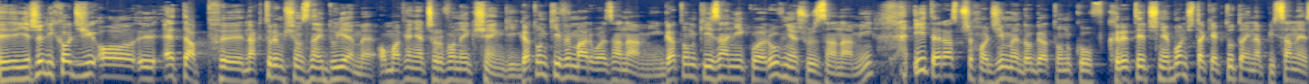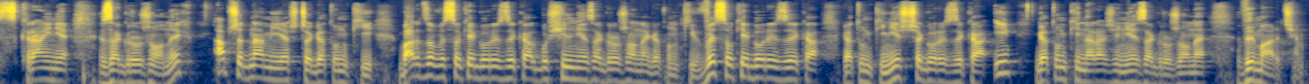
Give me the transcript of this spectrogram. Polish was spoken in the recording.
Y, jeżeli chodzi o y, etap, y, na którym się znajdujemy, omawiania Czerwonej Księgi, gatunki wymarłe za nami, gatunki zanikłe również już za nami i teraz przechodzimy do gatunków krytycznie, bądź tak jak tutaj napisane, skrajnie zagrożonych, a przed nami jeszcze gatunki bardzo wysokiego ryzyka albo silnie zagrożone, gatunki wysokiego ryzyka, gatunki niższego ryzyka i gatunki na razie niezagrożone wymarciem.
